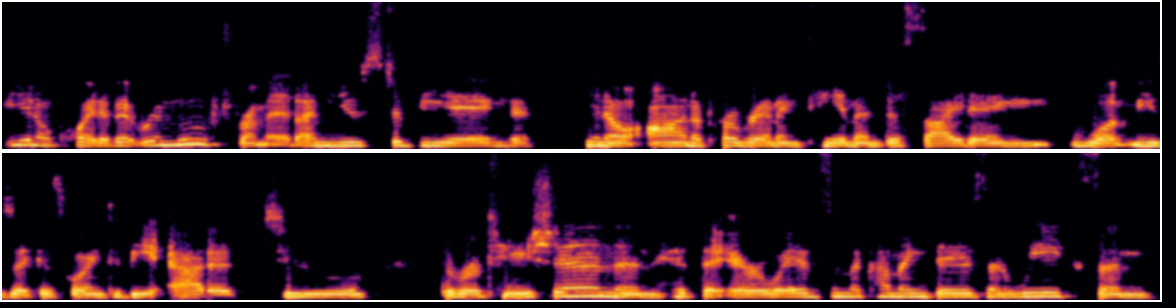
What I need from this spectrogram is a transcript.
you know quite a bit removed from it. I'm used to being you know on a programming team and deciding what music is going to be added to the rotation and hit the airwaves in the coming days and weeks and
